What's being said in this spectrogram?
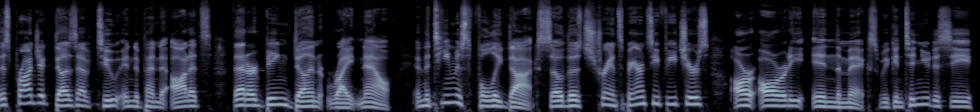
this project does have two independent audits that are being done right now, and the team is fully doxed, so those transparency features are already in the mix. We continue to see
